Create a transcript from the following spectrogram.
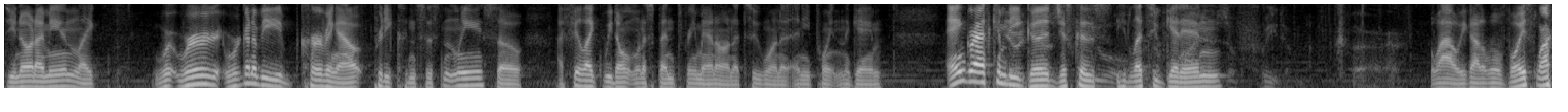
Do you know what I mean? Like, we're we're we're going to be curving out pretty consistently. So I feel like we don't want to spend three mana on a two one at any point in the game. Angrath can be good just because he lets you get in. Wow, we got a little voice line.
